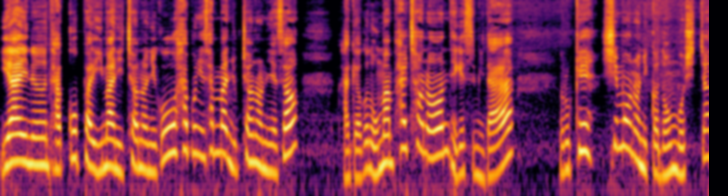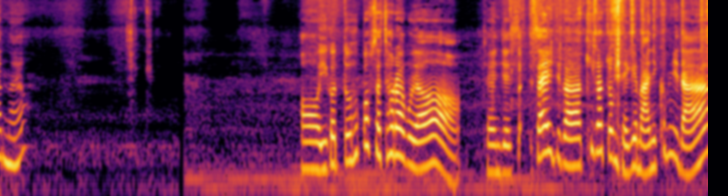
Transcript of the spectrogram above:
이 아이는 다코팔 22,000원이고 화분이 36,000원에서 가격은 58,000원 되겠습니다. 이렇게 심어 놓으니까 너무 멋있지 않나요? 어, 이것도 흑법사 철하고요. 저 이제 사- 사이즈가 키가 좀 되게 많이 큽니다.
